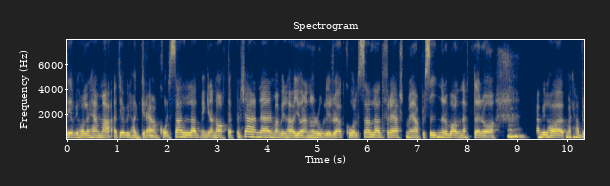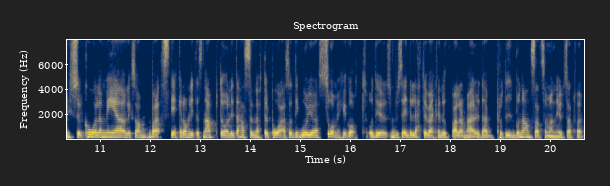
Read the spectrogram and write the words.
det vi håller hemma. Att jag vill ha grönkålssallad med granatäppelkärnor. Man vill ha, göra någon rolig rödkålssallad fräscht med apelsiner och valnötter. Och mm. man, vill ha, man kan ha brysselkålen med och liksom bara steka dem lite snabbt och lite hasselnötter på. Alltså det går att göra så mycket gott. Och det, som du säger, det lättar verkligen upp alla de här, det här proteinbonansat som man är utsatt för.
